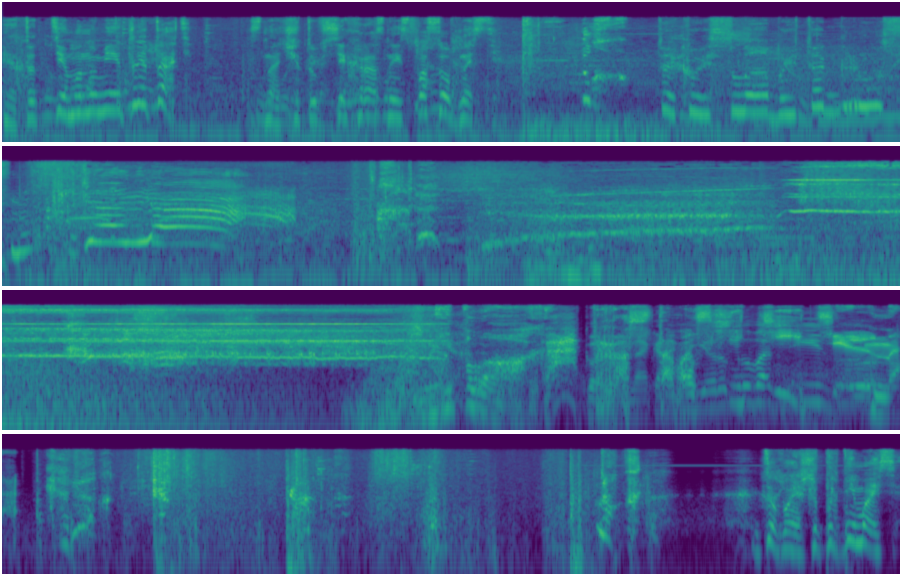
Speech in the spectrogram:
Этот демон умеет летать! Значит, у всех разные способности. Такой слабый, так грустно. Генья! Просто восхитительно. Давай же поднимайся!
